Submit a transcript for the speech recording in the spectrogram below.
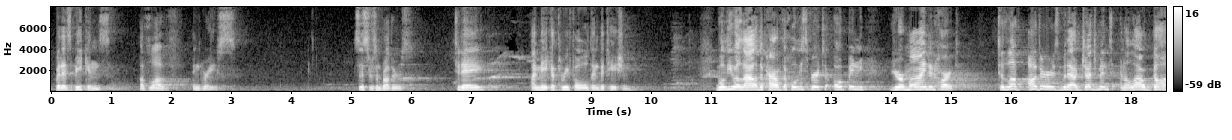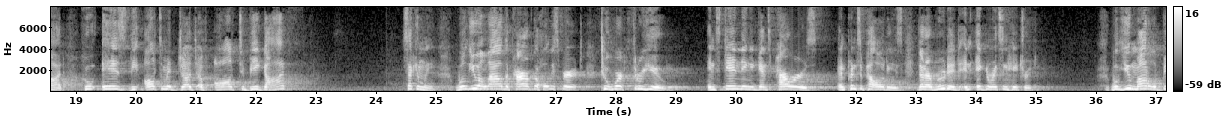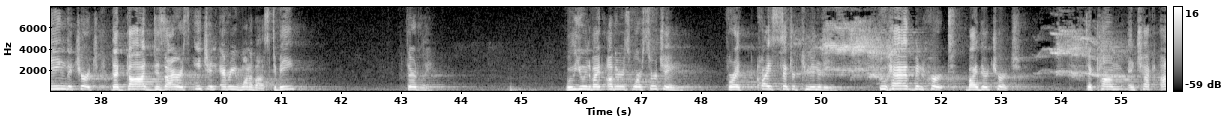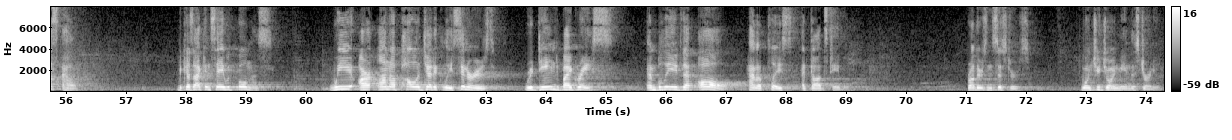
but as beacons of love and grace. Sisters and brothers, today I make a threefold invitation. Will you allow the power of the Holy Spirit to open your mind and heart to love others without judgment and allow God, who is the ultimate judge of all, to be God? Secondly, will you allow the power of the Holy Spirit to work through you in standing against powers and principalities that are rooted in ignorance and hatred? Will you model being the church that God desires each and every one of us to be? Thirdly, will you invite others who are searching for a Christ centered community who have been hurt by their church to come and check us out? Because I can say with boldness, we are unapologetically sinners redeemed by grace and believe that all have a place at God's table. Brothers and sisters, won't you join me in this journey?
